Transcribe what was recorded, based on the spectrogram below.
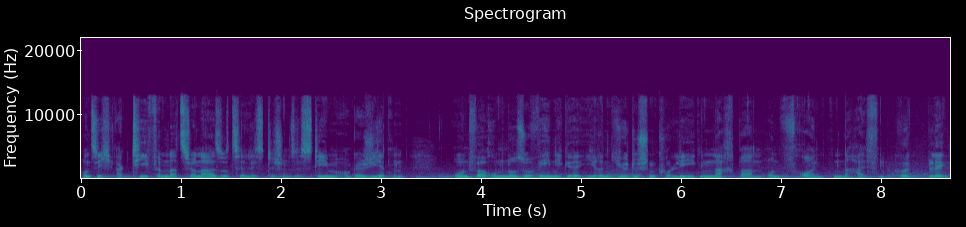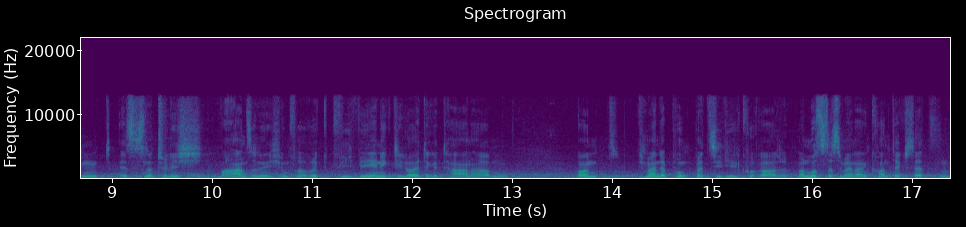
und sich aktiv im nationalsozialistischen System engagierten und warum nur so wenige ihren jüdischen Kollegen, Nachbarn und Freunden halfen. Rückblickend ist es natürlich wahnsinnig und verrückt, wie wenig die Leute getan haben und ich meine, der Punkt bei Zivilcourage, man muss das immer in einen Kontext setzen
